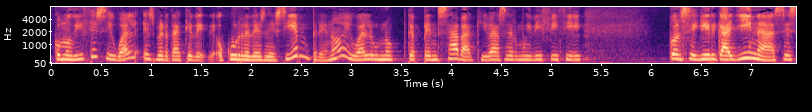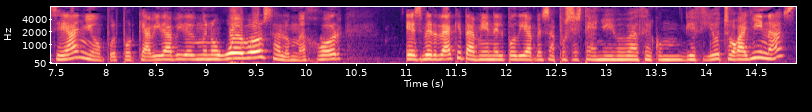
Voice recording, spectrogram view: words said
Como dices, igual es verdad que de- ocurre desde siempre, ¿no? Igual uno que pensaba que iba a ser muy difícil conseguir gallinas ese año, pues porque había habido menos huevos, a lo mejor es verdad que también él podía pensar, pues este año yo me voy a hacer con 18 gallinas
